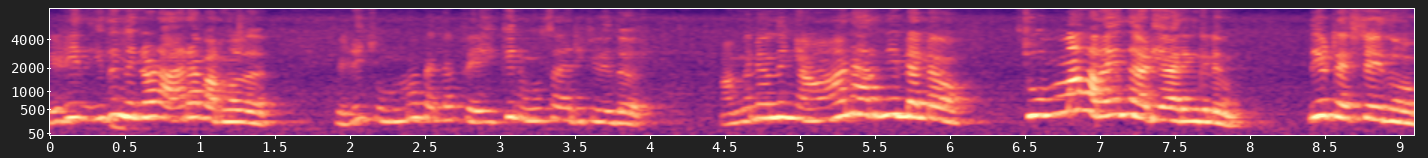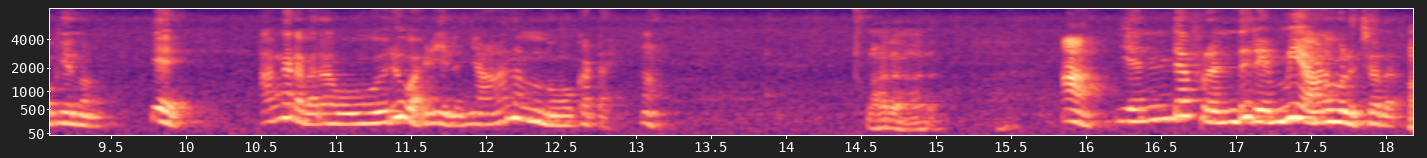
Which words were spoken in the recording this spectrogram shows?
എടി ഇത് നിന്നോട് ആരാ പറഞ്ഞത്? എടി ചുമ്മാ വല്ല ഫേക്ക് ന്യൂസ് ആയിരിക്കും ഇത്. അങ്ങനെയൊന്നും ഞാൻ അറിഞ്ഞില്ലല്ലോ. ചുമ്മാ പറയുന്ന അടി ആരെങ്കിലും. നീ ടെസ്റ്റ് ചെയ്ത് നോക്കിയെന്നോ? ഏ അങ്ങനെ വരാൻ ഒരു വഴിയില്ല. ഞാനൊന്ന് നോക്കട്ടെ. ആ. എന്റെ ഫ്രണ്ട് രമ്യാണ് വിളിച്ചത്.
